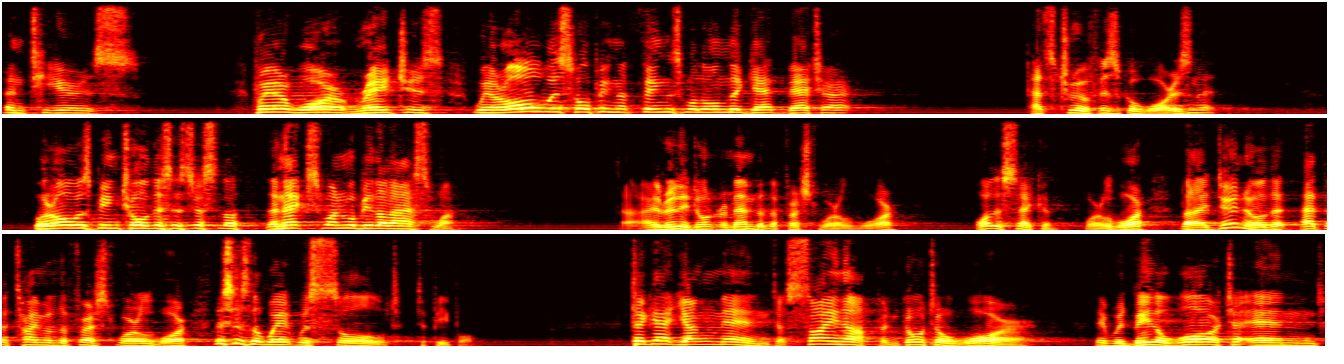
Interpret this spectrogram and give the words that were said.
and tears. Where war rages, we are always hoping that things will only get better. That's true of physical war, isn't it? We're always being told this is just the, the next one will be the last one. I really don't remember the First World War or the Second World War, but I do know that at the time of the First World War, this is the way it was sold to people. To get young men to sign up and go to war, it would be the war to end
